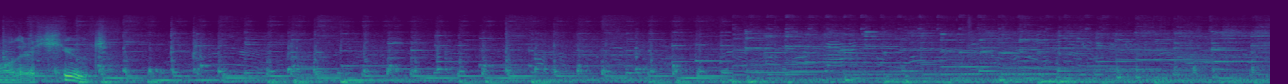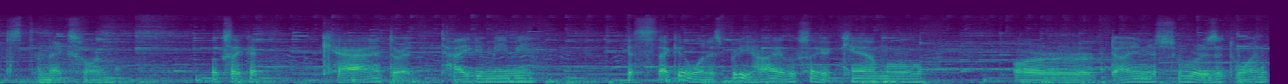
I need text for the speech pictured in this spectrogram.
Oh, they're huge. It's the next one. Looks like a cat or a tiger maybe. The second one is pretty high. It looks like a camel or dinosaur. Is it one?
